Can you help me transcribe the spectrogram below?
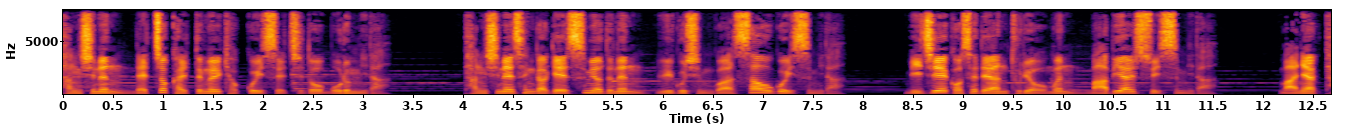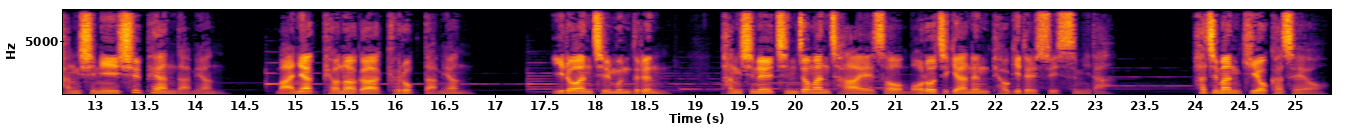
당신은 내적 갈등을 겪고 있을지도 모릅니다. 당신의 생각에 스며드는 위구심과 싸우고 있습니다. 미지의 것에 대한 두려움은 마비할 수 있습니다. 만약 당신이 실패한다면, 만약 변화가 괴롭다면, 이러한 질문들은 당신을 진정한 자아에서 멀어지게 하는 벽이 될 수 있습니다. 하지만 기억하세요.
